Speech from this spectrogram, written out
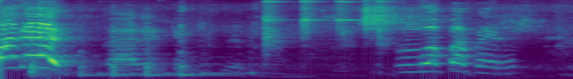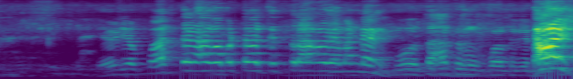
வாகன் கரெக்ட் உங்க அப்பா பேரு. என்னுடைய பட்டனாகப்பட்ட சித்திராங்கதை மன்னன். ஓ தாத்தனுக்கு பார்த்துக்கிட்டேன்!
